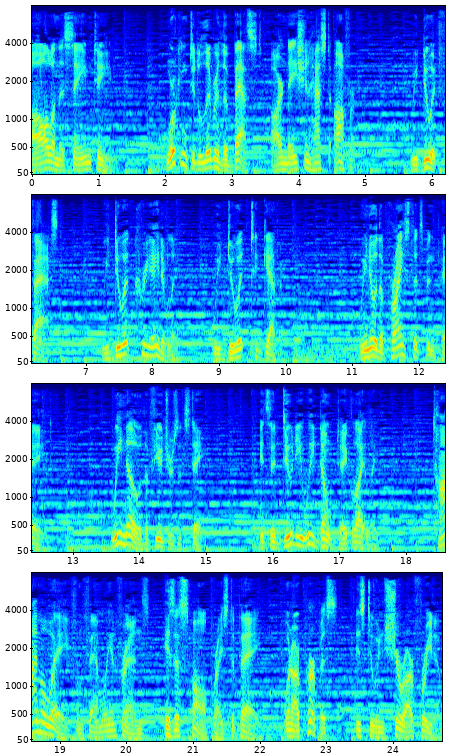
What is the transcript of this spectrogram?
all on the same team, working to deliver the best our nation has to offer. We do it fast. We do it creatively. We do it together. We know the price that's been paid. We know the future's at stake. It's a duty we don't take lightly. Time away from family and friends is a small price to pay when our purpose is to ensure our freedom.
